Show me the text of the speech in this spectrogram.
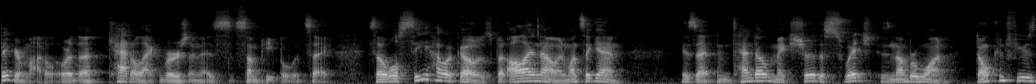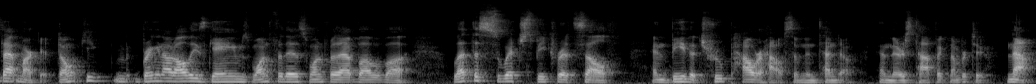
bigger model or the Cadillac version, as some people would say. So we'll see how it goes. But all I know, and once again, is that Nintendo makes sure the Switch is number one. Don't confuse that market. Don't keep bringing out all these games, one for this, one for that, blah, blah, blah. Let the Switch speak for itself and be the true powerhouse of Nintendo. And there's topic number two. Now,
